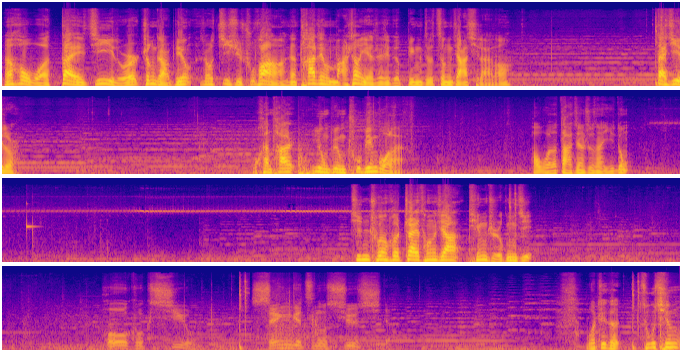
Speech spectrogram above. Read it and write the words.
然后我待机一轮，征点兵，然后继续出发啊！看他这马上也是这个兵就增加起来了啊！待机一轮，我看他用不用出兵过来？好，我的大将正在移动。金川和斋藤家停止攻击。我这个足青。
